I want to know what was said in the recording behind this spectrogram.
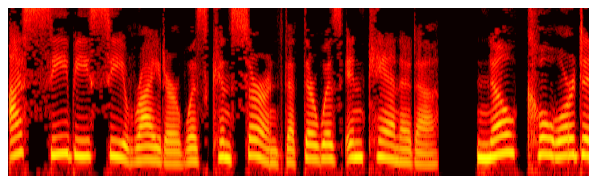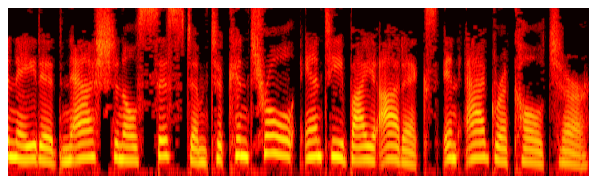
A CBC writer was concerned that there was in Canada no coordinated national system to control antibiotics in agriculture.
